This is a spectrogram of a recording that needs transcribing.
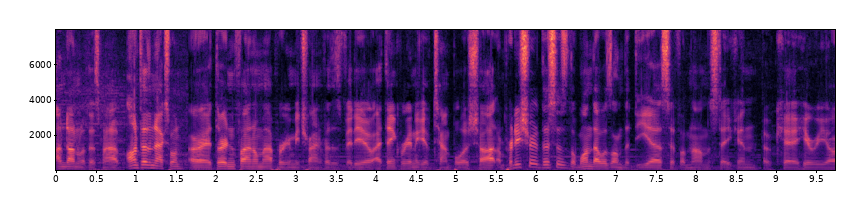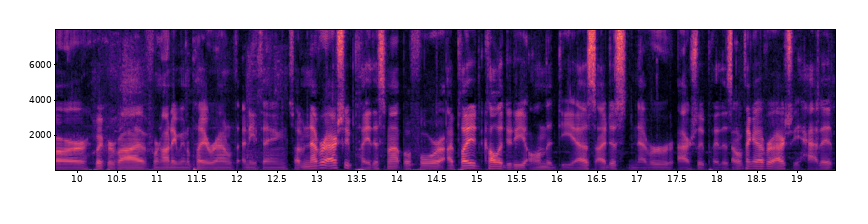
I'm done with this map. On to the next one. All right, third and final map we're gonna be trying for this video. I think we're gonna give Temple a shot. I'm pretty sure this is the one that was on the DS, if I'm not mistaken. Okay, here we are. Quick revive. We're not even gonna play around with anything. So I've never actually played this map before. I played Call of Duty on the DS. I just never actually played this. I don't think I ever actually had it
